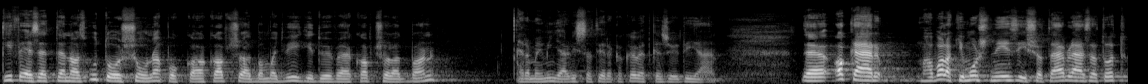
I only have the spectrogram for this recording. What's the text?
kifejezetten az utolsó napokkal kapcsolatban, vagy végidővel kapcsolatban, erre majd mindjárt visszatérek a következő dián. Akár, ha valaki most nézi is a táblázatot,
